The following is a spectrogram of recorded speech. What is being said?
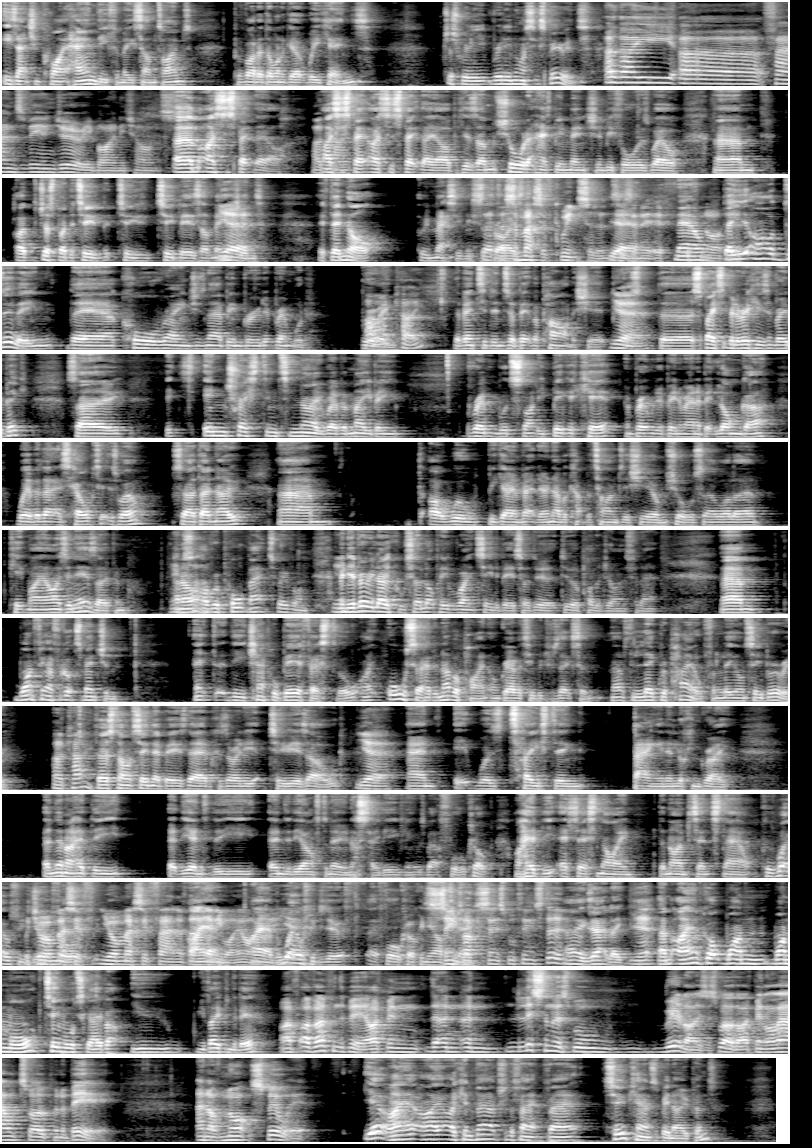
Is actually quite handy for me sometimes, provided I don't want to go at weekends. Just really, really nice experience. Are they uh, fans of Ian Dury by any chance? Um, I suspect they are. I suspect I suspect they are because I'm sure that has been mentioned before as well. Um, I, just by the two two two beers I've mentioned. If they're not, I'll be massively surprised. that's a massive coincidence, yeah. isn't it? If, now if not, they yeah. are doing their core range is now being brewed at Brentwood Brewing. Oh, okay. They've entered into a bit of a partnership. Yeah. The space at Billericay isn't very big, so it's interesting to know whether maybe Brentwood's slightly bigger kit and Brentwood have been around a bit longer, whether that has helped it as well. So I don't know. Um, I will be going back there another couple of times this year, I'm sure. So I'll uh, keep my eyes and ears open. And I'll, I'll report back to everyone. I mean, they're very local, so a lot of people won't see the beer, so I do, do apologise for that. Um, one thing I forgot to mention at the Chappel Beer Festival, I also had another pint on Gravity, which was excellent. That was the Legra Pale from Leigh-on-Sea Brewery. Okay. First time I've seen their beers there because they're only two years old, Yeah. and it was tasting banging and looking great. And then I had the at the end of the end of the afternoon, I say the evening, it was about four o'clock. I had the SS9, the nine percent stout. Because what else would you But do? you're a four- massive, you're a massive fan of that I am, anyway, aren't you? I am. you? But what Yeah. else would you do at, at four o'clock in the Seems afternoon? like a sensible thing to do. Uh, exactly. Yeah. Um, I have got one, one more, two more to go. But you, you've opened the beer. I've, I've opened the beer. I've been, and, and listeners will realise as well that I've been allowed to open a beer, and I've not spilt it. Yeah, I, I, I can vouch for the fact that two cans have been opened.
